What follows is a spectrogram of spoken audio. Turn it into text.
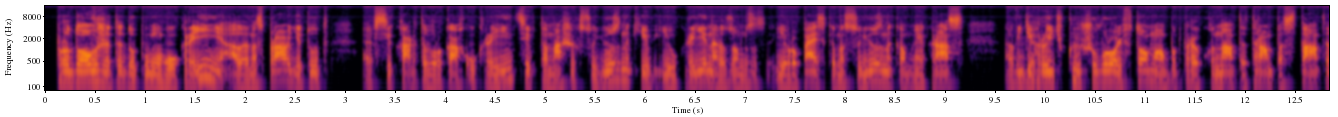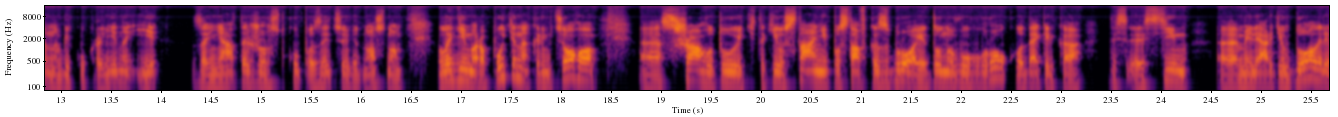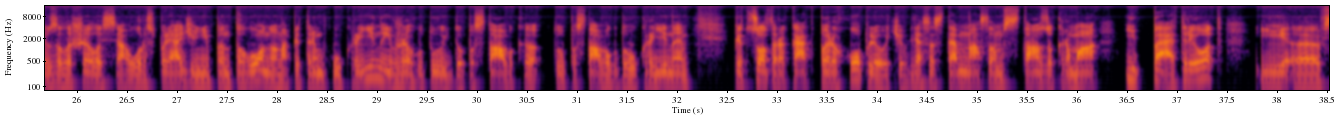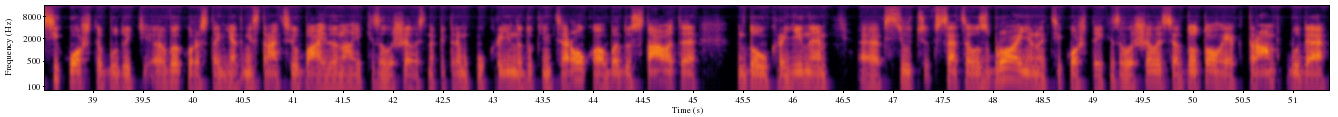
продовжити допомогу Україні. Але насправді тут е, всі карти в руках українців та наших союзників, і Україна разом з європейськими союзниками якраз відіграють ключову роль в тому, аби переконати Трампа стати на бік України і зайняти жорстку позицію відносно Владімира Путіна. Крім цього, е, США готують такі останні поставки зброї до нового року. Декілька е, 7 е, мільярдів доларів залишилося у розпорядженні Пентагону на підтримку України і вже готують до поставки до поставок до України 500 ракет перехоплювачів для систем НАСАМ-100, зокрема і Петріот. І е, всі кошти будуть е, використані адміністрацією Байдена, які залишились на підтримку України до кінця року, аби доставити до України е, всю все це озброєння на ці кошти, які залишилися до того, як Трамп буде е,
